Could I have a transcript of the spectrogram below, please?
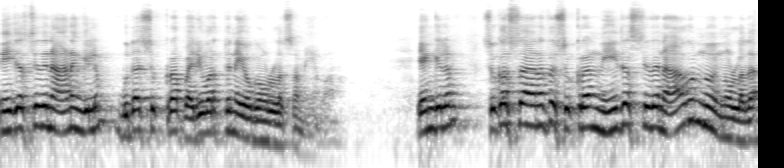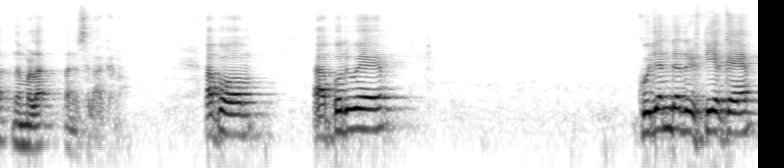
നീചസ്ഥിതനാണെങ്കിലും ബുധശുക്ര പരിവർത്തന യോഗമുള്ള സമയമാണ്. എങ്കിലും സുഖസ്ഥാനത്ത് ശുക്രൻ നീചസ്ഥിതനാകുന്നു എന്നുള്ളത് നമ്മൾ മനസ്സിലാക്കണം. അപ്പോൾ പൊതുവെ കുജന്റെ ദൃഷ്ടിയൊക്കെ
